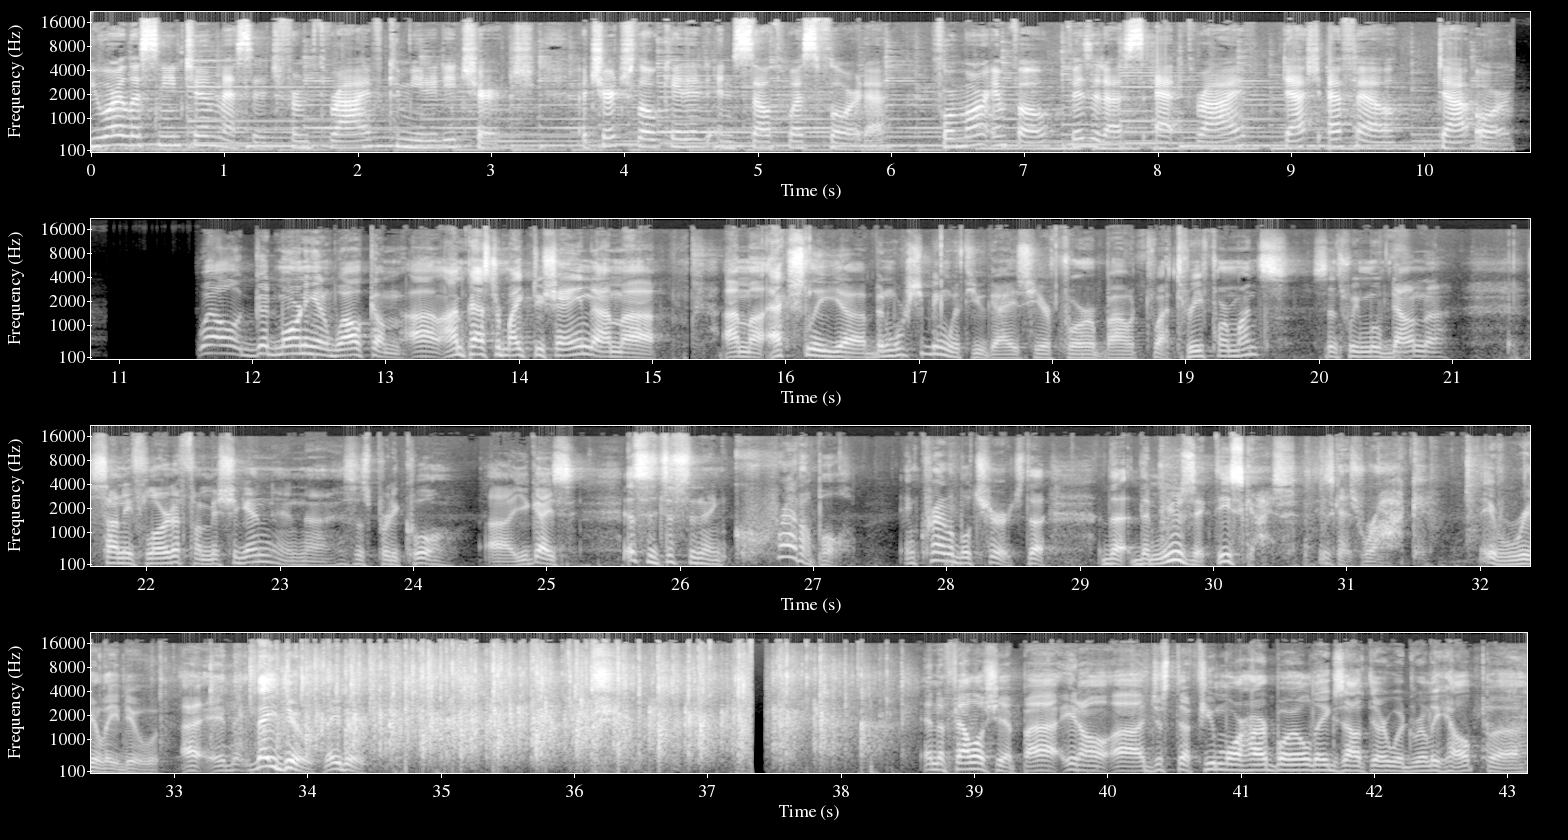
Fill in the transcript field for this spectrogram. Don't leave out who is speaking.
Speaker 1: You are listening to a message from Thrive Community Church, a church located in Southwest Florida. For more info, visit us at thrive-fl.org.
Speaker 2: Well, good morning and welcome. Uh, I'm Pastor Mike Duchesne. I'm, uh, I'm uh, actually uh, been worshiping with you guys here for about, what, three, four months since we moved down to sunny Florida from Michigan, and uh, this is pretty cool. Uh, you guys, this is just an incredible, incredible church. The, the, the music, these guys, these guys rock. They really do. Uh, they do, they do. And the fellowship, uh, you know, uh, just a few more hard boiled eggs out there would really help. Uh.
